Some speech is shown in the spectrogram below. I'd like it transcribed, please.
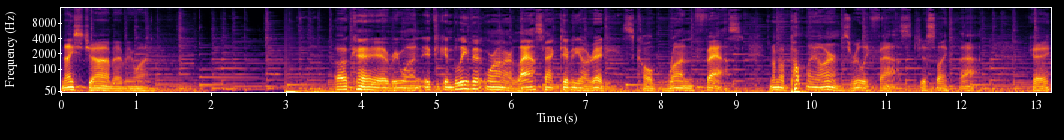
Nice job, everyone. Okay, everyone, if you can believe it, we're on our last activity already. It's called Run Fast. And I'm going to pump my arms really fast, just like that. Okay,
